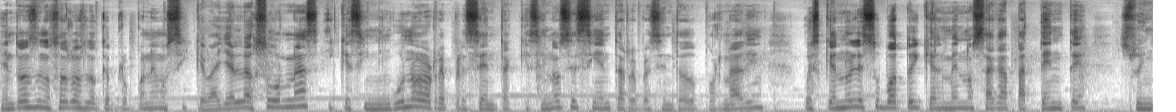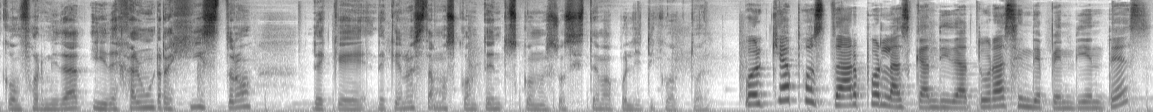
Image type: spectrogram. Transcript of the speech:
Entonces nosotros lo que proponemos sí que vaya a las urnas y que si ninguno lo representa, que si no se sienta representado por nadie, pues que anule su voto y que al menos haga patente su inconformidad y dejar un registro de que, de que no estamos contentos con nuestro sistema político actual. ¿Por qué apostar por las candidaturas independientes?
